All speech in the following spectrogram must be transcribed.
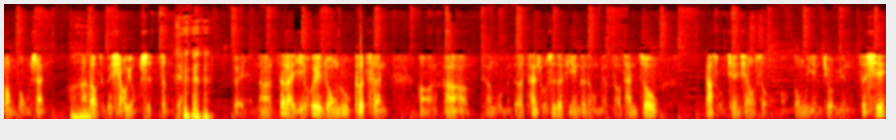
所谓的双峰山，啊拿到这个小勇士证这样。对，那再来也会融入课程，啊啊，像我们的探索式的体验课程，我们有早餐周、大手牵小手、哦，动物研究员这些。哦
